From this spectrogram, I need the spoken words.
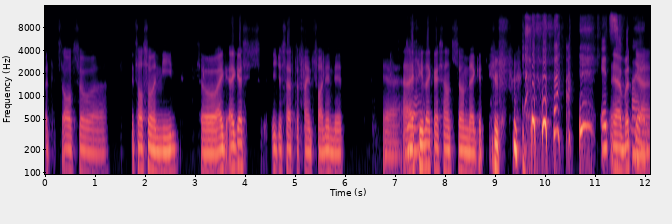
but it's also a it's also a need. So I I guess you just have to find fun in it. Yeah, I feel like I sound so negative. it's yeah, but fine yeah,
